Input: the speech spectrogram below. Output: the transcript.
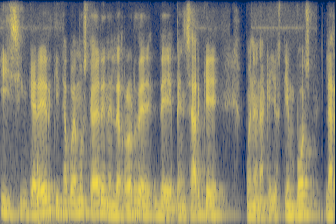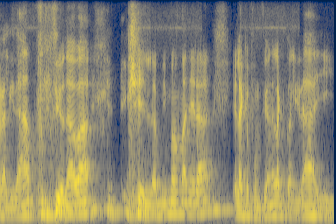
y sin querer quizá podemos caer en el error de, pensar que, bueno, en aquellos tiempos la realidad funcionaba en la misma manera en la que funciona en la actualidad. Y,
